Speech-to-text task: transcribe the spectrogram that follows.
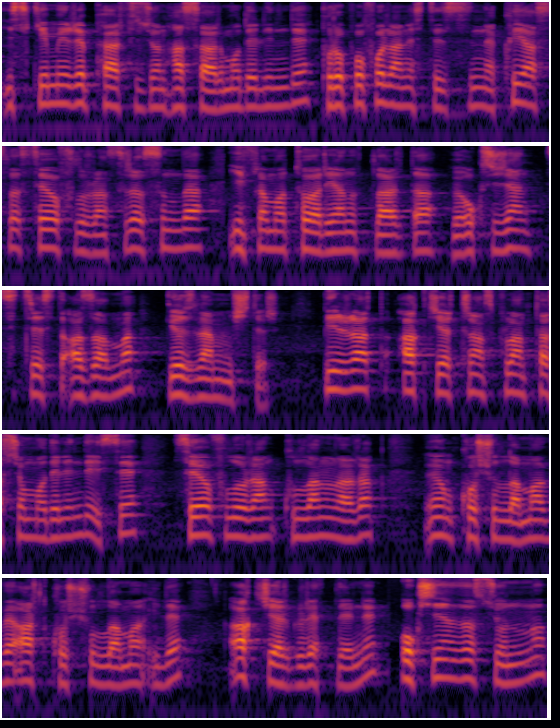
iskemi reperfüzyon hasarı modelinde propofol anestezisine kıyasla sevofluran sırasında inflamatuar yanıtlarda ve oksijen streste azalma gözlenmiştir. Bir rat akciğer transplantasyon modelinde ise sevofluran kullanılarak ön koşullama ve art koşullama ile akciğer greftlerinin oksijenizasyonunu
